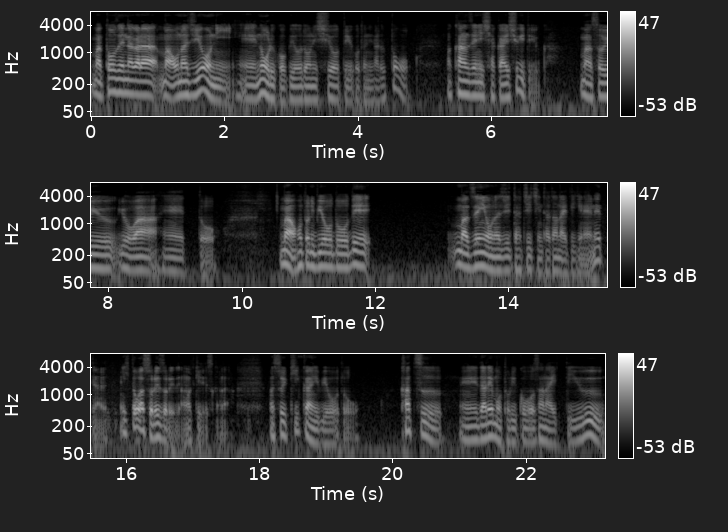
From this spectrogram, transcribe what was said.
まあ当然ながら、まあ、同じように、え能力を平等にしようということになると、まあ、完全に社会主義というかまあそういう要はえーっとまあ本当に平等でまあ全員同じ立ち位置に立たないといけないねってなる。人はそれぞれなわけですから、まあ、そういう機会平等かつ、えー誰も取りこぼさないっていう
